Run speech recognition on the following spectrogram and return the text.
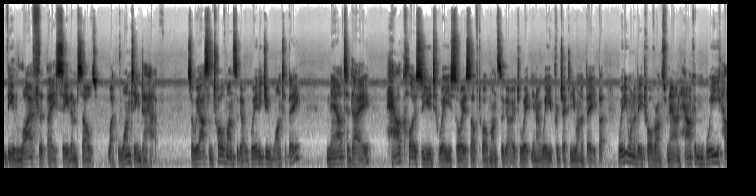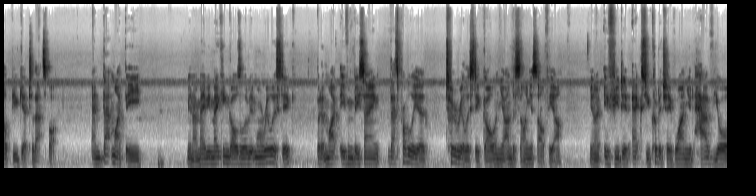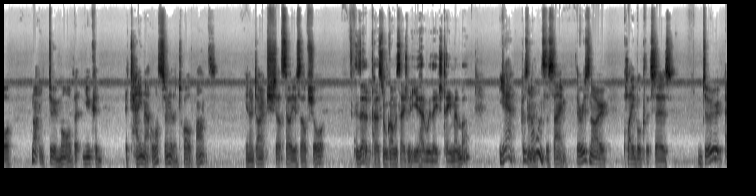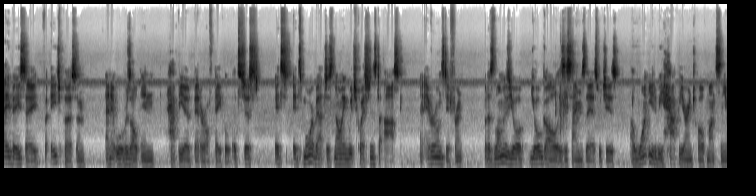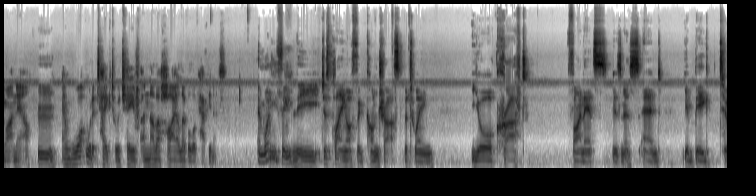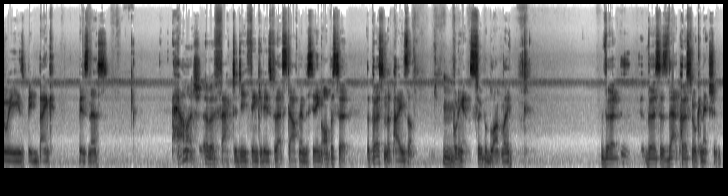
the life that they see themselves like wanting to have. So we asked them 12 months ago, where did you want to be? Now today, how close are you to where you saw yourself 12 months ago to where you know where you projected you want to be? But where do you want to be 12 months from now and how can we help you get to that spot? And that might be you know maybe making goals a little bit more realistic but it might even be saying that's probably a too realistic goal and you're underselling yourself here. You know if you did x you could achieve y and you'd have your not do more but you could attain that a lot sooner than 12 months. You know don't sell yourself short Is that a personal conversation that you have with each team member? Yeah, because no one's the same. There is no playbook that says do A, B, C for each person, and it will result in happier, better off people. It's just it's it's more about just knowing which questions to ask, and everyone's different. But as long as your your goal is the same as theirs, which is I want you to be happier in 12 months than you are now, Mm. and what would it take to achieve another higher level of happiness? And what do you think the just playing off the contrast between your craft finance business and your big TUI's big bank business? How much of a factor do you think it is for that staff member sitting opposite the person that pays them, hmm. putting it super bluntly, ver- versus that personal connection?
